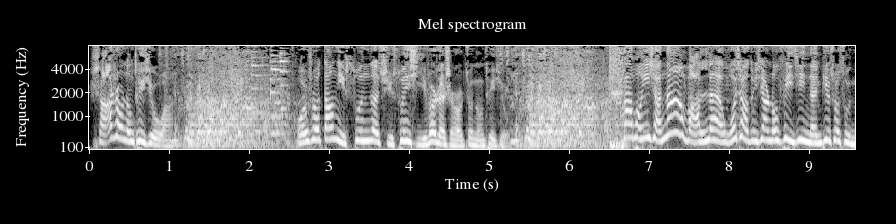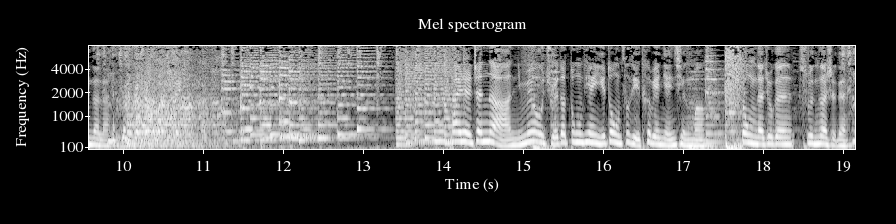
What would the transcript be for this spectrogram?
啥时候能退休啊？我是说，当你孙子娶孙媳妇儿的时候就能退休。一想，那完了，我找对象都费劲呢，你别说孙子了。但是真的，你没有觉得冬天一冻自己特别年轻吗？冻的就跟孙子似的。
